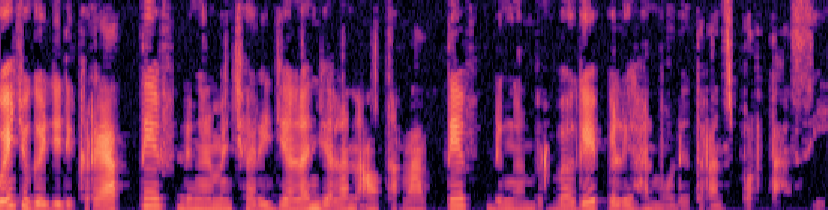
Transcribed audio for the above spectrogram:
gue juga jadi kreatif dengan mencari jalan-jalan alternatif dengan berbagai pilihan mode transportasi.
